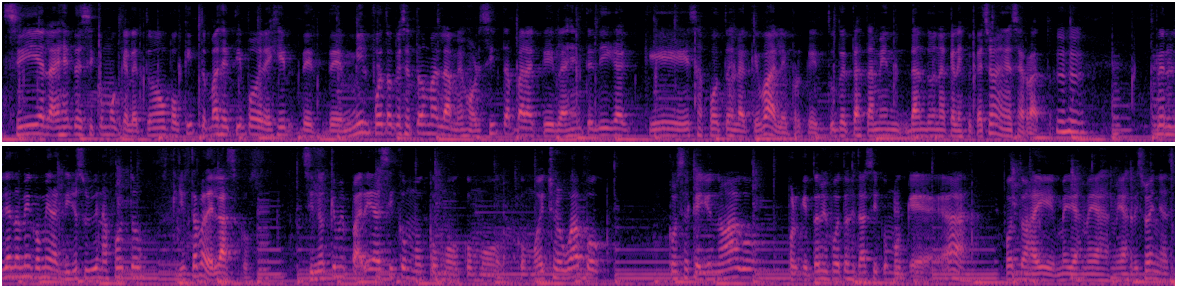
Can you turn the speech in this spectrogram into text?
sí, a la gente sí como que le toma un poquito más de tiempo de elegir de, de mil fotos que se toma la mejorcita para que la gente diga que esa foto es la que vale, porque tú te estás también dando una calificación en ese rato. Pero el día domingo, mira, que yo subí una foto que yo estaba del asco, sino que me paré así como, como, como, como hecho el guapo, cosa que yo no hago, porque todas mis fotos están así como que, ah, fotos ahí, medias, medias, medias risueñas.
